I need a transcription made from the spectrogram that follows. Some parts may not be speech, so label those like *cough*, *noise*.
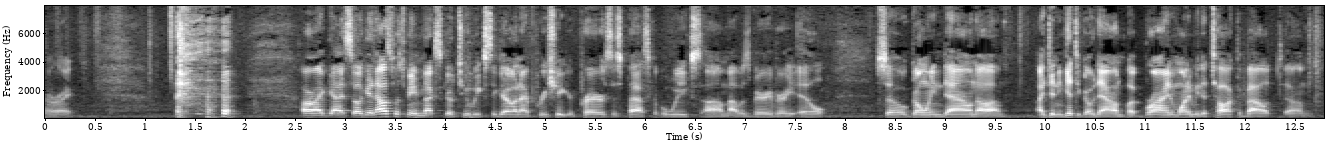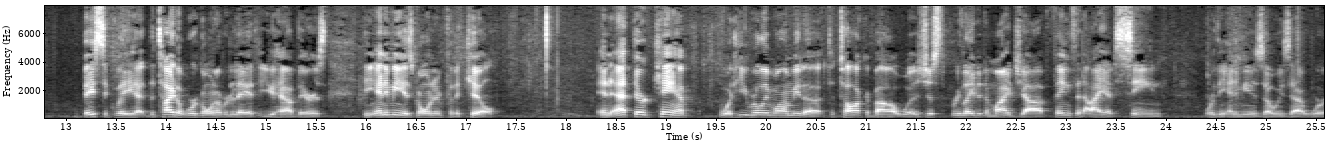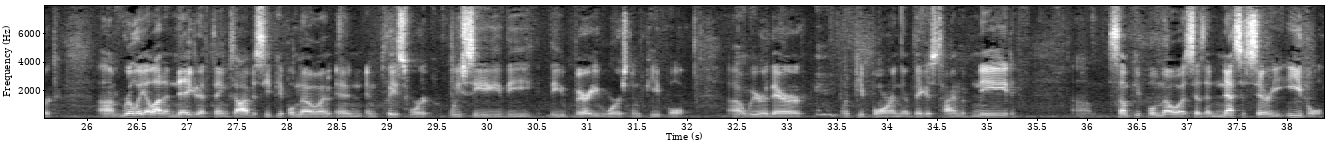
All right. *laughs* All right, guys. So again, I was supposed to be in Mexico two weeks ago, and I appreciate your prayers this past couple weeks. Um, I was very, very ill, so going down, uh, I didn't get to go down. But Brian wanted me to talk about um, basically uh, the title we're going over today that you have there is the enemy is going in for the kill, and at their camp, what he really wanted me to, to talk about was just related to my job, things that I have seen where the enemy is always at work. Um, really, a lot of negative things. Obviously, people know in, in, in police work we see the, the very worst in people. Uh, we were there when people were in their biggest time of need. Um, some people know us as a necessary evil.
